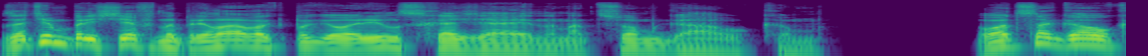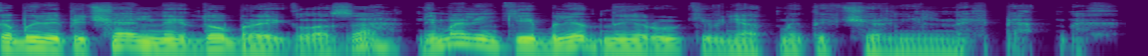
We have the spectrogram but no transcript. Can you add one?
Затем, присев на прилавок, поговорил с хозяином, отцом Гауком. У отца Гаука были печальные добрые глаза и маленькие бледные руки в неотмытых чернильных пятнах.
